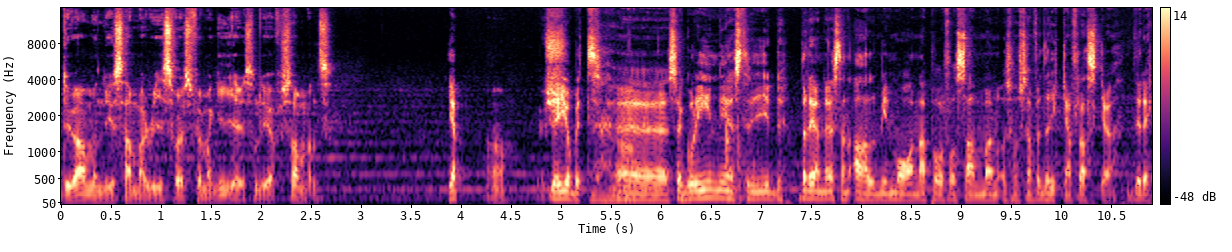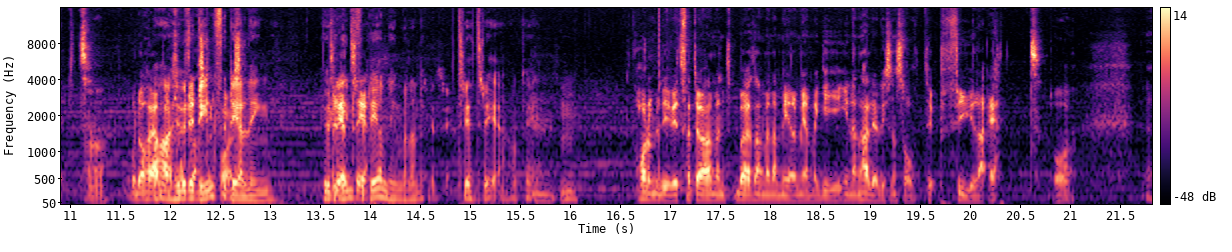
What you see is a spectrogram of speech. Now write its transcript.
du använder ju samma resource för magier som du gör för summons. Japp. Ja. Det är jobbigt. Ja. Eh, Så jag går in i en strid, bränner nästan all min mana på att få samman och så sen får jag dricka en flaska direkt. Ja. Och då har jag Ah, bara hur är din fördelning? Hur är din 3-3. fördelning mellan det? 3-3. 3-3, okej. Mm. Mm. Har de blivit för att jag har använt, börjat använda mer och mer magi. Innan hade jag liksom sålt typ 4-1 och, eh,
